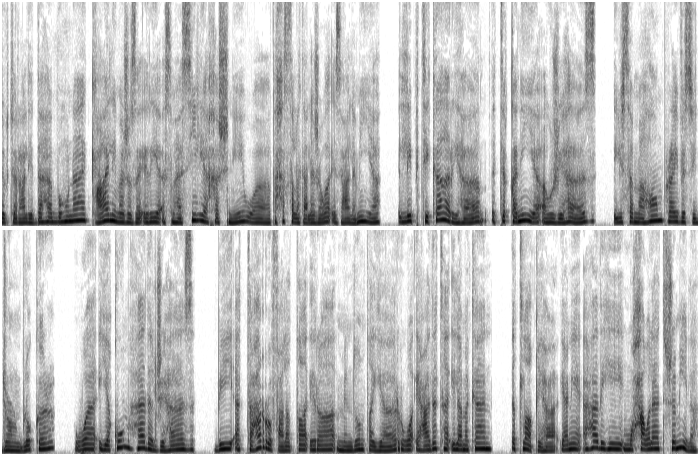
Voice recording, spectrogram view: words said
دكتور علي الذهب هناك عالمة جزائرية اسمها سيليا خشني وتحصلت على جوائز عالمية لابتكارها تقنية أو جهاز يسمى home privacy drone blocker ويقوم هذا الجهاز بالتعرف على الطائرة من دون طيار وإعادتها إلى مكان إطلاقها، يعني هذه محاولات جميلة.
